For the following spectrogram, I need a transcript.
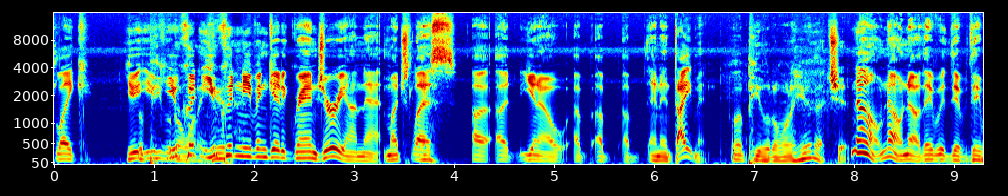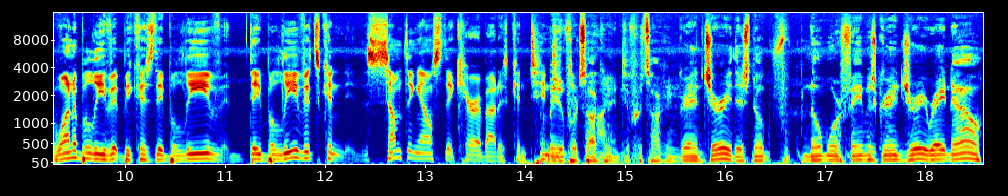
like you, you, you couldn't you couldn't even get a grand jury on that, much less a, a you know a, a, a, an indictment. well people don't want to hear that shit No, no, no. They would they, they want to believe it because they believe they believe it's con- something else they care about is contingent. I mean, if we're talking it. if we're talking grand jury, there's no no more famous grand jury right now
